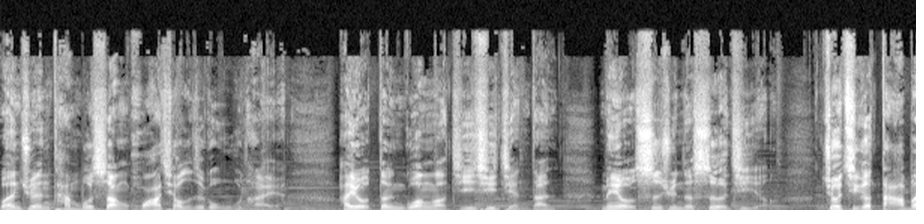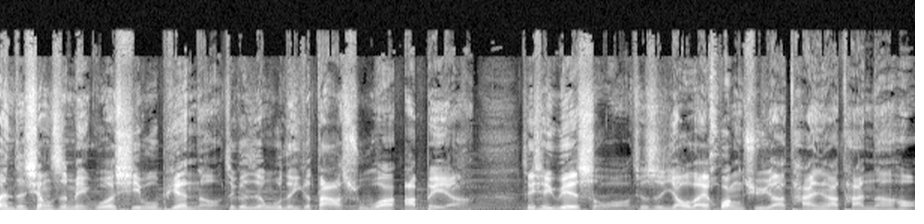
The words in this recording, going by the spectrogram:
完全谈不上花俏的这个舞台，还有灯光啊，极其简单，没有视讯的设计啊，就几个打扮的像是美国西部片哦，这个人物的一个大叔啊，阿贝啊，这些乐手啊，就是摇来晃去啊，弹啊弹啊哈，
